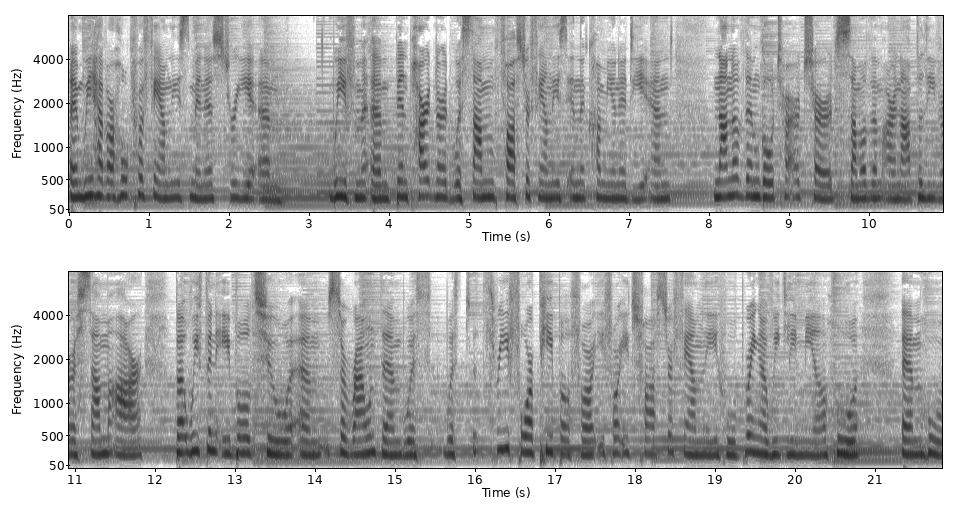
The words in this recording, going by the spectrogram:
And we have our Hope for Families ministry. Um, we've um, been partnered with some foster families in the community, and none of them go to our church. Some of them are not believers, some are. But we've been able to um, surround them with, with three, four people for, for each foster family who bring a weekly meal, who, um, who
